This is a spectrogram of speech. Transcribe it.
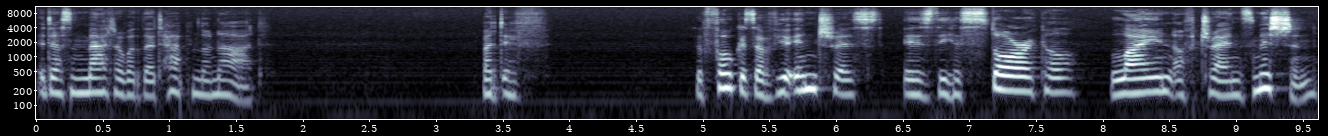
it doesn't matter whether it happened or not. But if the focus of your interest is the historical line of transmission,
